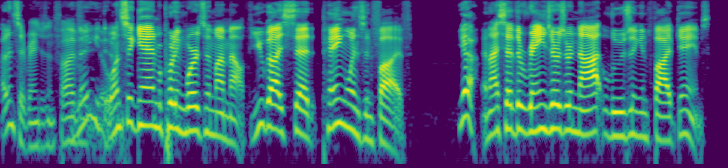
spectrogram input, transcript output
I didn't say Rangers in five. No, you did. Once again, we're putting words in my mouth. You guys said Penguins in five, Yeah, and I said the Rangers are not losing in five games.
